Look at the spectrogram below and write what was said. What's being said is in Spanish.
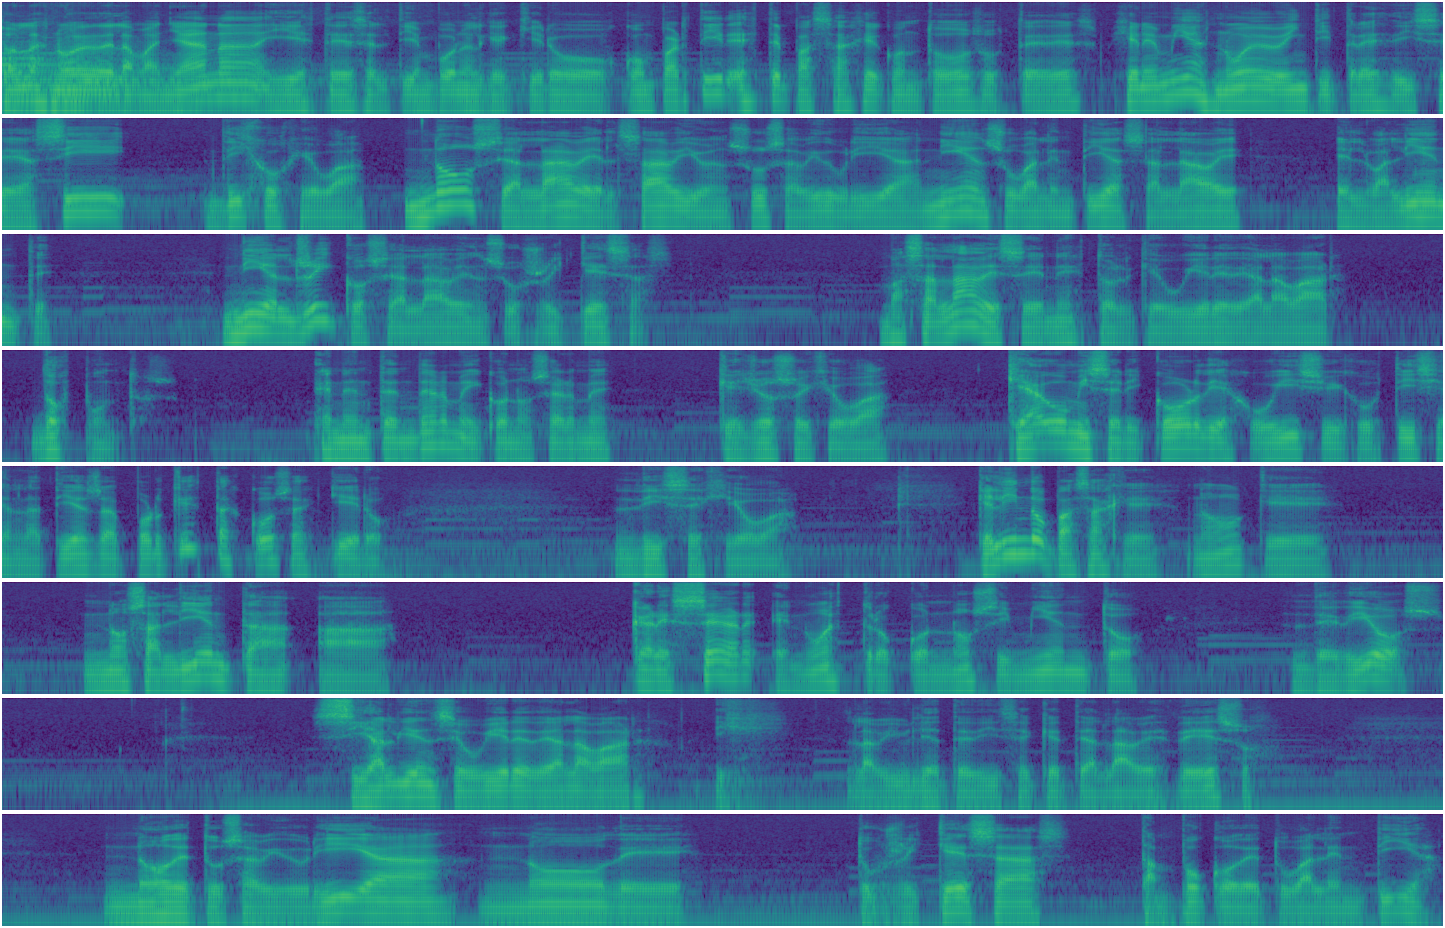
Son las 9 de la mañana y este es el tiempo en el que quiero compartir este pasaje con todos ustedes. Jeremías 9:23 dice, así dijo Jehová, no se alabe el sabio en su sabiduría, ni en su valentía se alabe el valiente, ni el rico se alabe en sus riquezas, mas alábese en esto el que hubiere de alabar. Dos puntos. En entenderme y conocerme que yo soy Jehová, que hago misericordia, juicio y justicia en la tierra, porque estas cosas quiero, dice Jehová. Qué lindo pasaje, ¿no? Que nos alienta a crecer en nuestro conocimiento de Dios. Si alguien se hubiere de alabar, y la Biblia te dice que te alabes de eso, no de tu sabiduría, no de tus riquezas, tampoco de tu valentía,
